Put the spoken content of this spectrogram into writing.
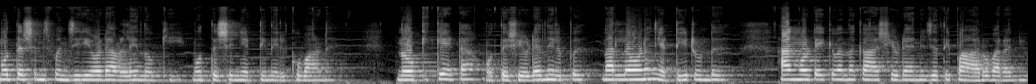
മുത്തശ്ശൻ പുഞ്ചിരിയോടെ അവളെ നോക്കി. മുത്തശ്ശൻ ഞെട്ടി നിൽക്കുവാണ്. നോക്കിക്കേട്ട മുത്തശ്ശിയുടെ നിൽപ്പ് നല്ലോണം ഞെട്ടിയിട്ടുണ്ട്. അങ്ങോട്ടേക്ക് വന്ന കാശിയുടെ അനുജത്തി പാറു പറഞ്ഞു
